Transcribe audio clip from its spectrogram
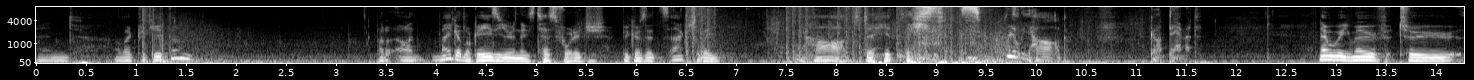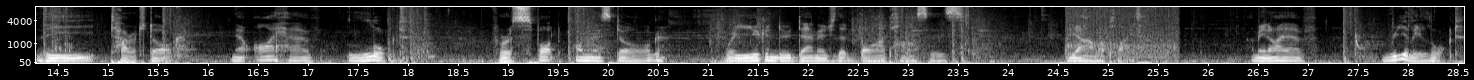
and electrocute them, but I make it look easier in these test footage because it's actually hard to hit these things. really hard. God damn it. Now we move to the turret dog. Now I have looked for a spot on this dog where you can do damage that bypasses the armor plate. I mean, I have really looked.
